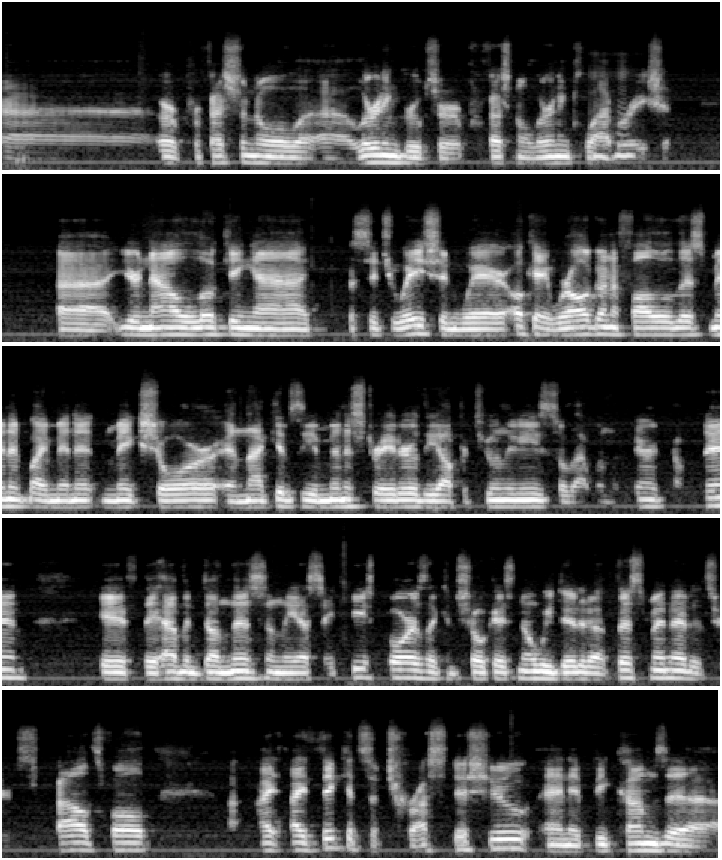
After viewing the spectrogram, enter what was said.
uh, or professional uh, learning groups or professional learning mm-hmm. collaboration, mm-hmm. uh, you're now looking at a situation where okay, we're all going to follow this minute by minute and make sure, and that gives the administrator the opportunity so that when the parent comes in, if they haven't done this in the SAT scores, they can showcase, no, we did it at this minute. It's your child's fault. I, I think it's a trust issue, and it becomes a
